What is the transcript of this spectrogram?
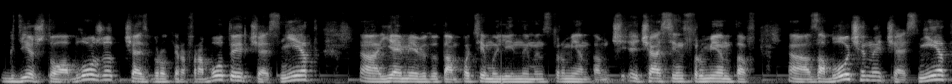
где что обложат, часть брокеров работает, часть нет. А, я имею в виду там по тем или иным инструментам, часть инструментов а, заблочены, часть нет,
